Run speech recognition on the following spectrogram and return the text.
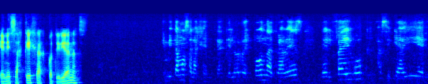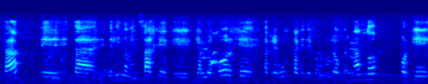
en esas quejas cotidianas? Invitamos a la gente a que lo responda a través del Facebook, así que ahí está, eh, este lindo mensaje que, que habló Jorge, esta pregunta que te formuló Fernando, porque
